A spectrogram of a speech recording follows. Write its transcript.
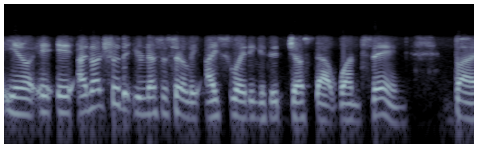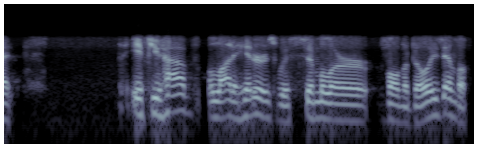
you know, it, it, I'm not sure that you're necessarily isolating it just that one thing, but if you have a lot of hitters with similar vulnerabilities, and look,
